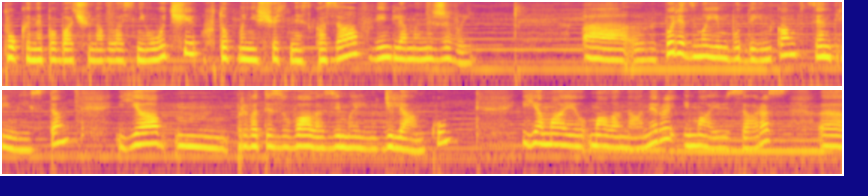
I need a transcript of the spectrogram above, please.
поки не побачу на власні очі, хто б мені щось не сказав, він для мене живий. Поряд з моїм будинком в центрі міста я приватизувала земельну ділянку. І я маю мала наміри і маю зараз е,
